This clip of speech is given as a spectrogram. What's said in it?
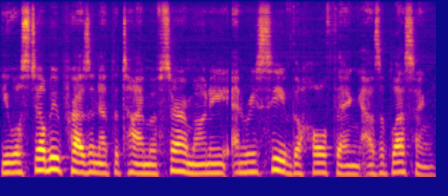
You will still be present at the time of ceremony and receive the whole thing as a blessing.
